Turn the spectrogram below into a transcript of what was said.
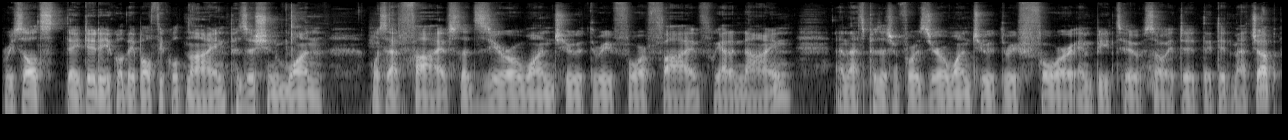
Results, they did equal, they both equaled 9. Position 1 was at 5. So that's 0, 1, 2, 3, 4, 5. We had a 9. And that's position 4, 0, 1, 2, 3, 4 and B2. So it did they did match up.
